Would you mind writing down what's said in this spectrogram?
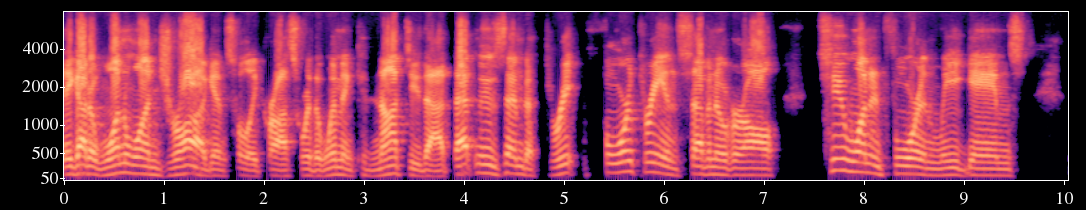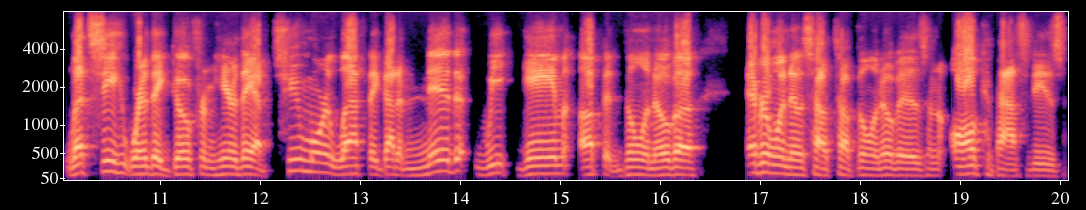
They got a 1 1 draw against Holy Cross where the women could not do that. That moves them to three, four, three, and seven overall, two, one, and four in league games. Let's see where they go from here. They have two more left. They got a mid-week game up at Villanova. Everyone knows how tough Villanova is in all capacities,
